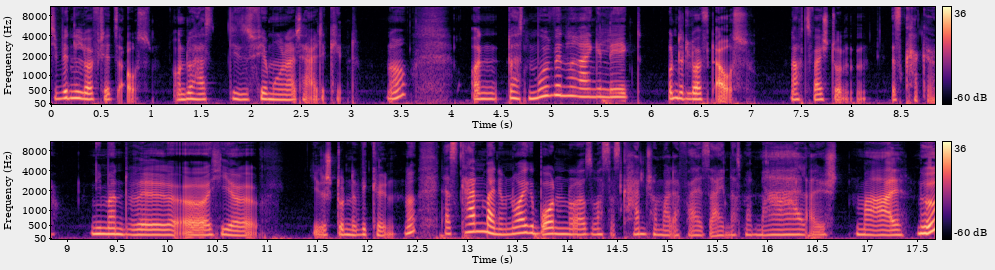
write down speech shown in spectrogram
Die Windel läuft jetzt aus und du hast dieses vier Monate alte Kind. Ne? Und du hast eine Mullwindel reingelegt und es läuft aus. Nach zwei Stunden. Ist kacke. Niemand will äh, hier jede Stunde wickeln. Ne? Das kann bei einem Neugeborenen oder sowas, das kann schon mal der Fall sein, dass man mal, mal, ne,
